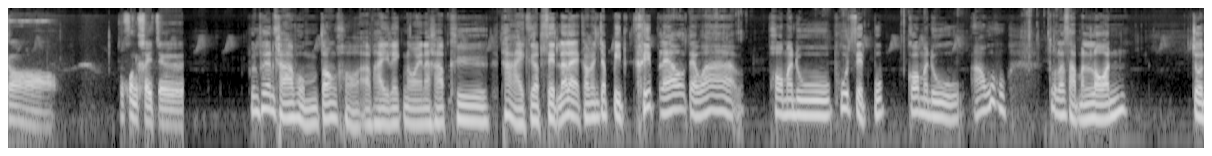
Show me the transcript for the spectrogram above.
ก็ทุกคนเคยเจอเพื่อนๆครับผมต้องขออภัยเล็กน้อยนะครับ คือถ่ายเกือบเสร็จแล้วแหละกำลังจะปิดคลิปแล้ว แต่ว่าพอมาดูพูดเสร็จปุ๊บก็มาดู เอ้าโทรศัพท์มันร้อน จน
